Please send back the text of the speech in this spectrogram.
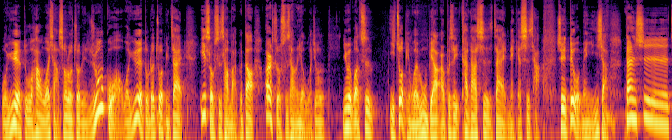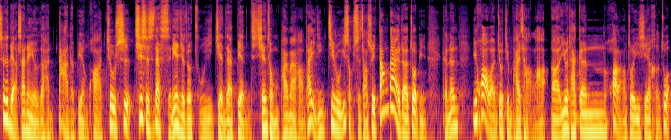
我阅读和我想收的作品。如果我阅读的作品在一手市场买不到，二手市场有，我就因为我是。以作品为目标，而不是看它是在哪个市场，所以对我们影响。但是这两三年有一个很大的变化，就是其实是在十年前就逐一渐在变。先从拍卖行，它已经进入一手市场，所以当代的作品可能一画完就进拍场了啊，因为它跟画廊做一些合作。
